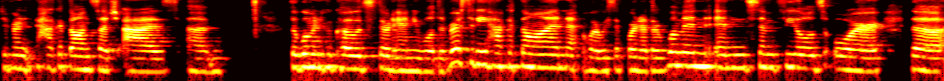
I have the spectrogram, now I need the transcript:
different hackathons such as um, the Woman Who Codes third annual diversity hackathon, where we support other women in STEM fields, or the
